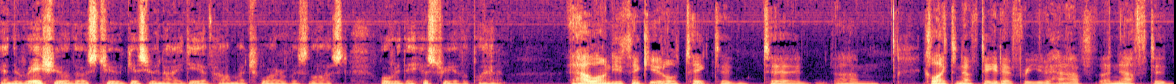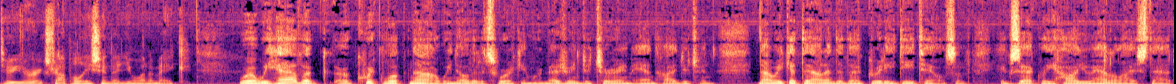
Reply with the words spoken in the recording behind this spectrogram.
And the ratio of those two gives you an idea of how much water was lost over the history of the planet. How long do you think it'll take to to um, collect enough data for you to have enough to do your extrapolation that you want to make? Well, we have a, a, quick look now. We know that it's working. We're measuring deuterium and hydrogen. Now we get down into the gritty details of exactly how you analyze that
